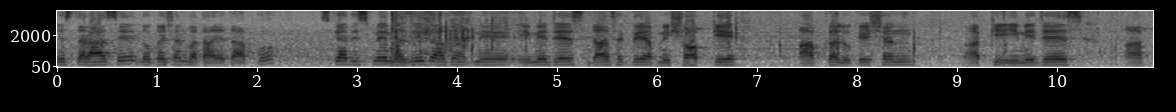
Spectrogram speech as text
इस तरह से लोकेशन बता देता आपको। इसके बाद इसमें मज़ीद आप अपने इमेजेस डाल सकते हैं, अपनी शॉप के, आपका लोकेशन आपकी इमेजेस आप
